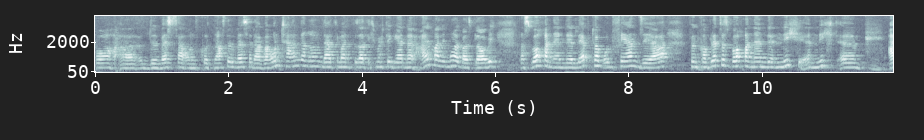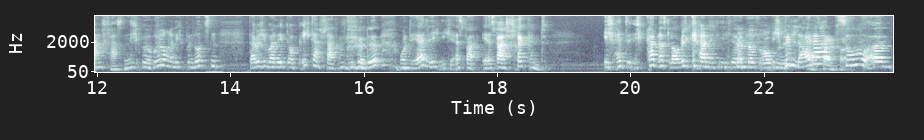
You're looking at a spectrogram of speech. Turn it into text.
vor äh, Silvester und kurz nach Silvester, da war unter anderem, da hat jemand gesagt, ich möchte gerne einmal im Monat, was glaube ich, das Wochenende Laptop und Fernseher für ein komplettes Wochenende nicht, äh, nicht äh, anfassen, nicht berühren, nicht benutzen. Da habe ich überlegt, ob ich das schaffen würde. Und ehrlich, ich, es, war, es war erschreckend. Ich hätte, ich kann das glaube ich gar nicht. Ich, könnte das auch ich nicht. bin leider zu, ähm,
